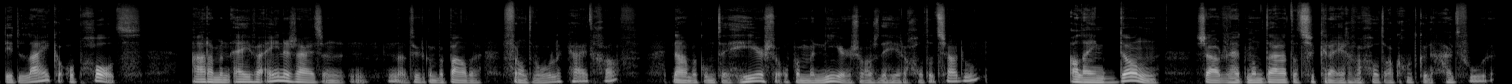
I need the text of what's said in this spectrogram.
dit lijken op God Adam en Eva enerzijds een, natuurlijk een bepaalde verantwoordelijkheid gaf, namelijk om te heersen op een manier zoals de Heere God het zou doen. Alleen dan zouden ze het mandaat dat ze kregen van God ook goed kunnen uitvoeren.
